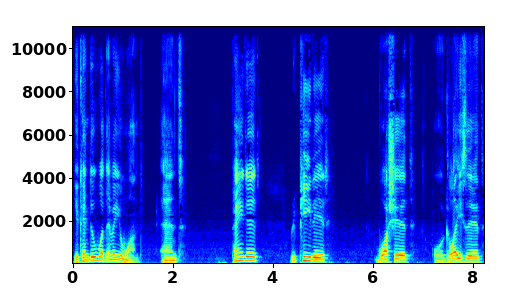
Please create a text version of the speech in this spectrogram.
You can do whatever you want. And paint it repeat it wash it or glaze it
